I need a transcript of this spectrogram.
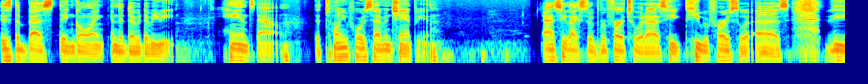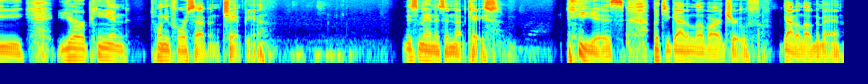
is the best thing going in the WWE. Hands down. The 24-7 champion. As he likes to refer to it as, he he refers to it as the European 24-7 champion. This man is a nutcase. He is. But you gotta love R-Truth. Gotta love the man.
